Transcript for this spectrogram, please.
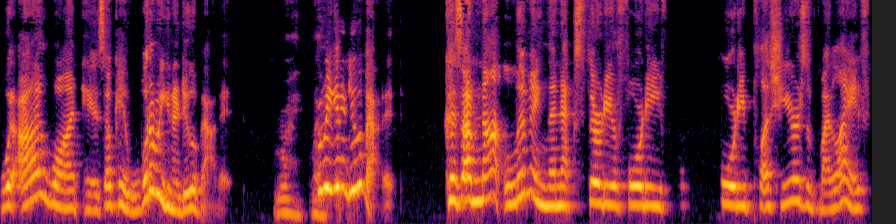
What I want is, okay, what are we going to do about it? Right, right. What are we going to do about it? Because I'm not living the next 30 or 40, 40 plus years of my life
